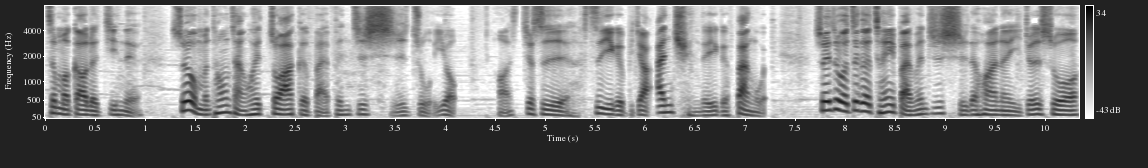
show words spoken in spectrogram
这么高的金额，所以我们通常会抓个百分之十左右，啊，就是是一个比较安全的一个范围。所以如果这个乘以百分之十的话呢，也就是说，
